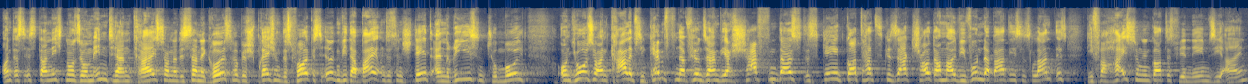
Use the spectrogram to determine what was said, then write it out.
Und es ist dann nicht nur so im internen Kreis, sondern es ist eine größere Besprechung des Volkes irgendwie dabei und es entsteht ein Riesentumult. Und Josua und Kaleb, sie kämpfen dafür und sagen, wir schaffen das, das geht, Gott hat's gesagt, schaut doch mal, wie wunderbar dieses Land ist, die Verheißungen Gottes, wir nehmen sie ein.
